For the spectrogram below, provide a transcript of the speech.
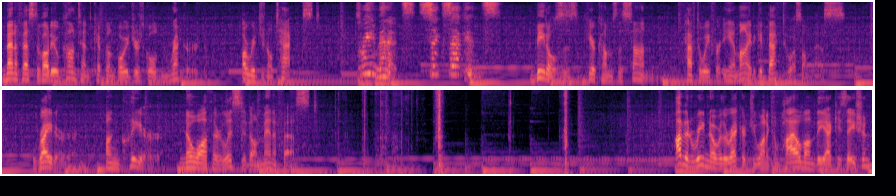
Manifest of audio content kept on Voyager's Golden Record. Original text 3 minutes, 6 seconds. Beatles' is Here Comes the Sun. Have to wait for EMI to get back to us on this. Writer Unclear. No author listed on Manifest. I've been reading over the records you want to compile onto the accusation.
